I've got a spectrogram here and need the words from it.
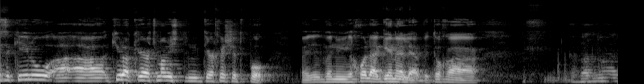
זה כאילו, ה- ה- כאילו הקריאת שמע מתרחשת פה, ואני יכול להגן עליה בתוך ה... עבדנו על...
